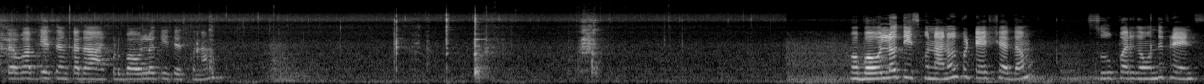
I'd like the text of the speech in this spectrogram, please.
స్టవ్ ఆఫ్ చేసాం కదా ఇప్పుడు బౌల్లో తీసేసుకున్నాం ఓ బౌల్లో తీసుకున్నాను ఇప్పుడు టేస్ట్ చేద్దాం. సూపర్గా ఉంది ఫ్రెండ్స్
